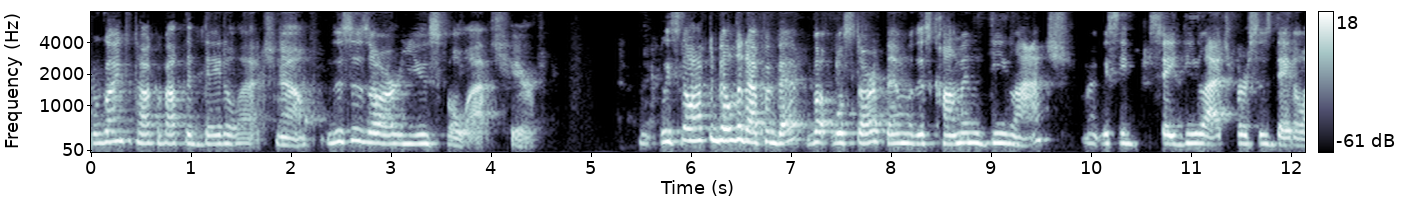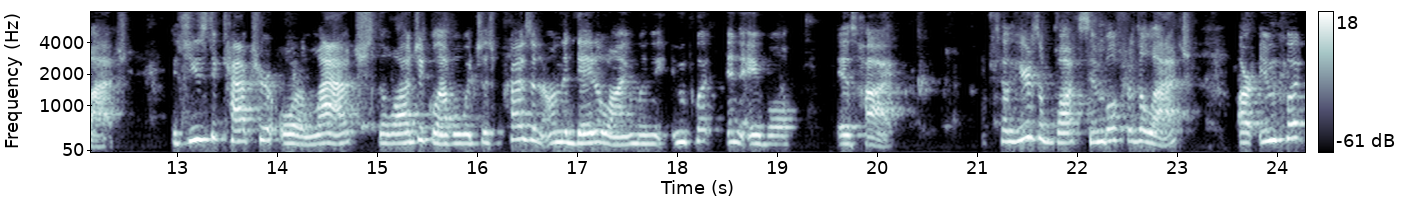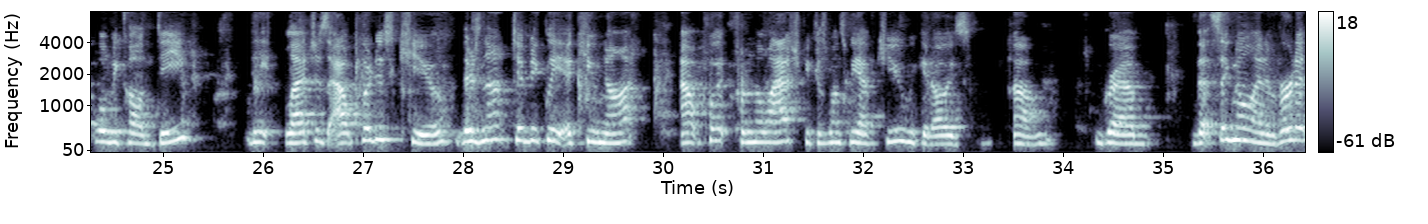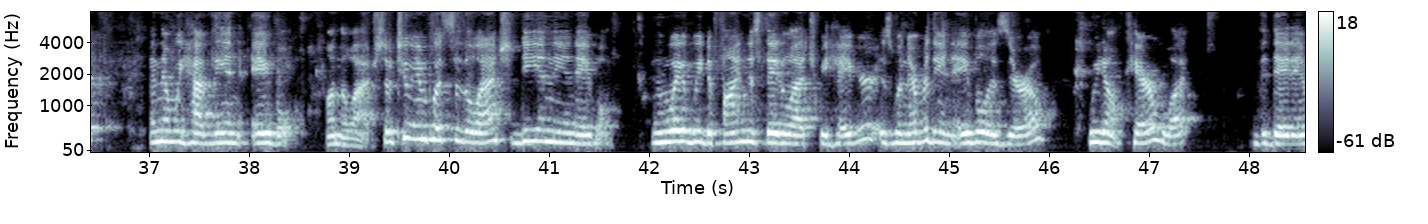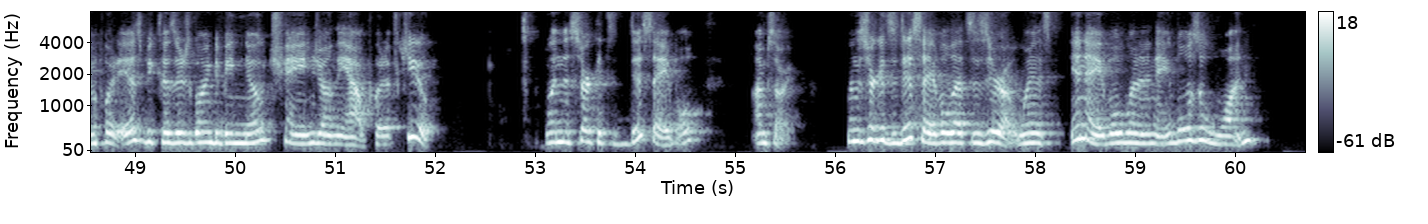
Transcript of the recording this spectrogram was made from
we're going to talk about the data latch now. This is our useful latch here. We still have to build it up a bit, but we'll start then with this common D latch. Right? We see say D latch versus data latch. It's used to capture or latch the logic level which is present on the data line when the input enable is high. So here's a block symbol for the latch. Our input will be called D the latch's output is Q. There's not typically a Q naught output from the latch because once we have Q, we could always um, grab that signal and invert it. And then we have the enable on the latch. So two inputs to the latch, D and the enable. And the way we define this data latch behavior is whenever the enable is zero, we don't care what the data input is because there's going to be no change on the output of Q. When the circuit's disabled, I'm sorry, when the circuit's disabled, that's a zero. When it's enabled, when enable is a one,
